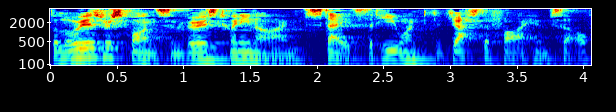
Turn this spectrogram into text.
The lawyer's response in verse 29 states that he wanted to justify himself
